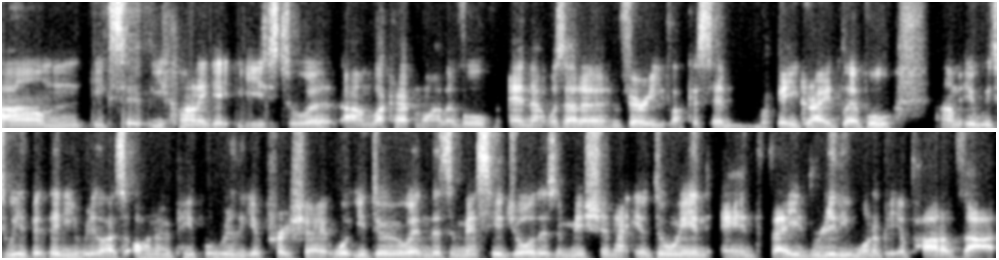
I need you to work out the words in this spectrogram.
um, except you kind of get used to it, um, like at my level, and that was at a very, like I said, B grade level. Um, it was weird, but then you realize, oh no, people really appreciate what you do, and there's a message or there's a mission that you're doing, and they really want to be a part of that.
